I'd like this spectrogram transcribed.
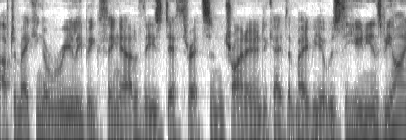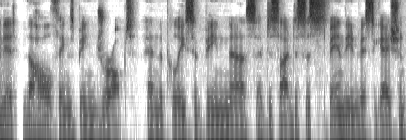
After making a really big thing out of these death threats and trying to indicate that maybe it was the unions behind it, the whole thing's been dropped, and the police have been uh, have decided to suspend the investigation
